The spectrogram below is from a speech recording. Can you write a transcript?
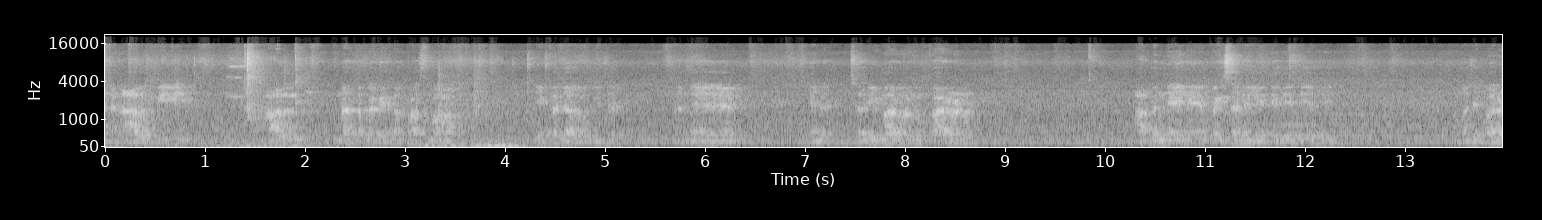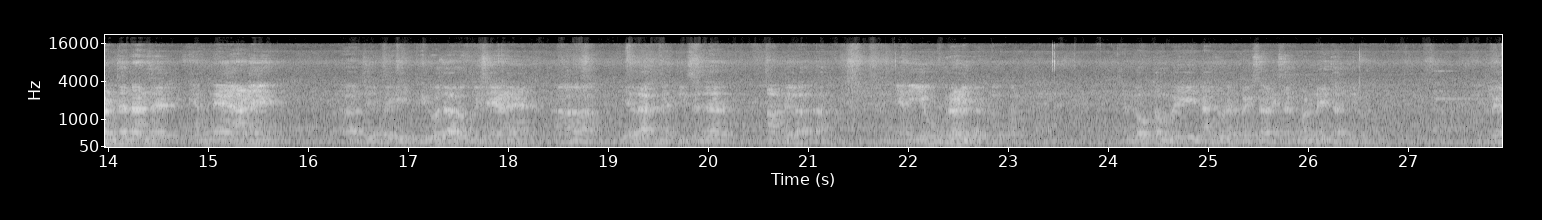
અને આરોપી હાલના તબક્કે તપાસમાં એક જ આરોપી છે. અને એને છરી મારવાનું કારણ આ બંને એને પૈસાની લેતી દેતી હતી. આમાં જે મરણ જનાર છે, એમને આણે જે ભાઈ ફિરોજ આરોપી છે, એણે બે લાખ ને ત્રીસ હજાર આપેલા હતા. એની એ ઉઘરાણી કરતો હતો. ગૌતમભાઈના જોડે પૈસાની સગવડ નહીં થતી એટલે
